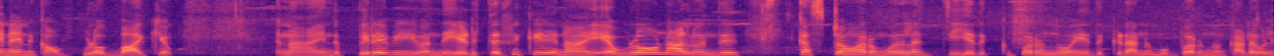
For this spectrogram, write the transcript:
ஏன்னா எனக்கு அவ்வளோ பாக்கியம். நான் இந்த பிறவி வந்து எடுத்ததுக்கு நான் எவ்வளோ நாள் வந்து கஷ்டம் வரும்போதெல்லாம் எதுக்கு பிறந்தோம்? எதுக்குடா நம்ம பிறந்தோம்? கடவுள்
